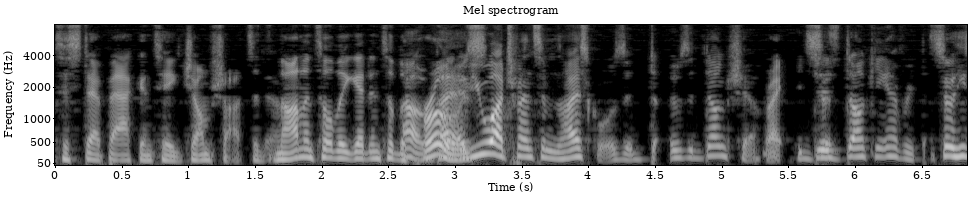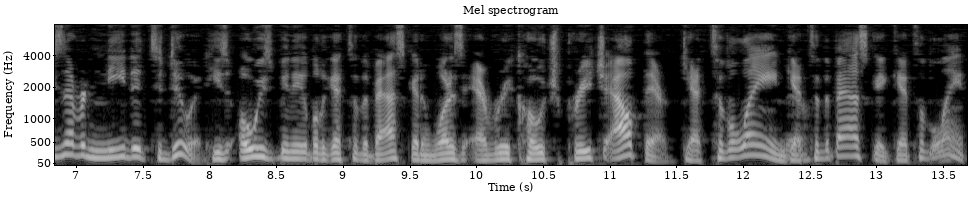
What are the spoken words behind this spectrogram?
to step back and take jump shots. It's Yeah. not until they get into the Oh, pros. If you watch Ben Simmons in high school, it was a it was a dunk show. Right. He So- does dunking everything. so he's never needed to do it. He's always been able to get to the basket. And what does every coach preach out there? Get to the lane, Yeah. get to the basket, get to the lane.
